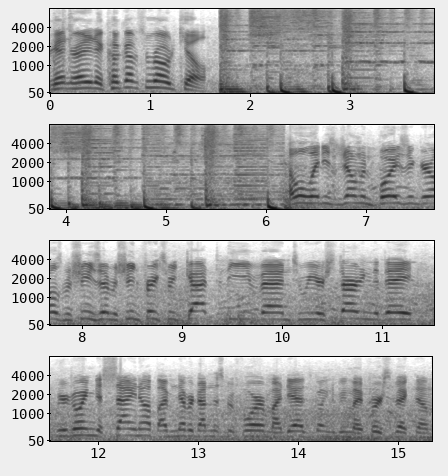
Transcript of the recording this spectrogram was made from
getting ready to cook up some roadkill. Hello ladies and gentlemen, boys and girls, machines and machine freaks. We got to the event. We are starting the day. We're going to sign up. I've never done this before. My dad's going to be my first victim.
